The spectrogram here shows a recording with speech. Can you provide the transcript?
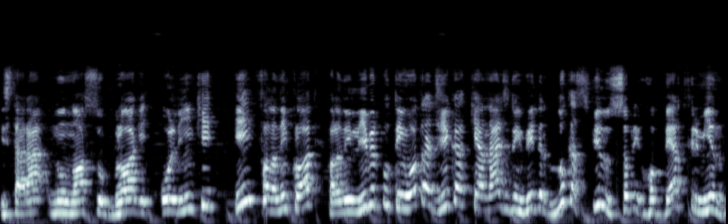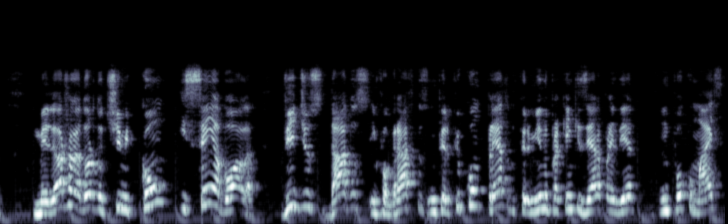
estará no nosso blog o link. E falando em Klopp, falando em Liverpool, tem outra dica que é a análise do invader Lucas Filos sobre Roberto Firmino melhor jogador do time com e sem a bola. Vídeos, dados, infográficos, um perfil completo do Firmino para quem quiser aprender um pouco mais.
